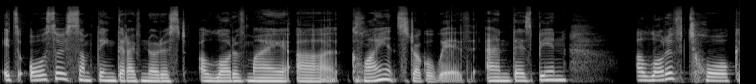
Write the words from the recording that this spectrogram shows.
It's also something that I've noticed a lot of my uh, clients struggle with, and there's been a lot of talk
